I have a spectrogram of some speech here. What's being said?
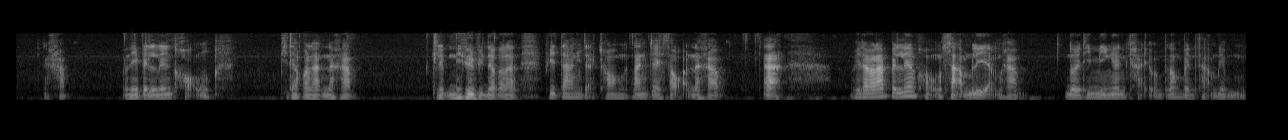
ๆนะครับวันนี้เป็นเรื่องของพีทาโกรัสนะครับ คลิปนี้เป็นพีทาโกรัสพี่ตั้งจากช่องตั้งใจสอนนะครับอะพีทาโกรัสเป็นเรื่องของสามเหลี่ยมครับโดยที่มีเงื่อนไขว่าต้องเป็นสามเหลี่ยมมุม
